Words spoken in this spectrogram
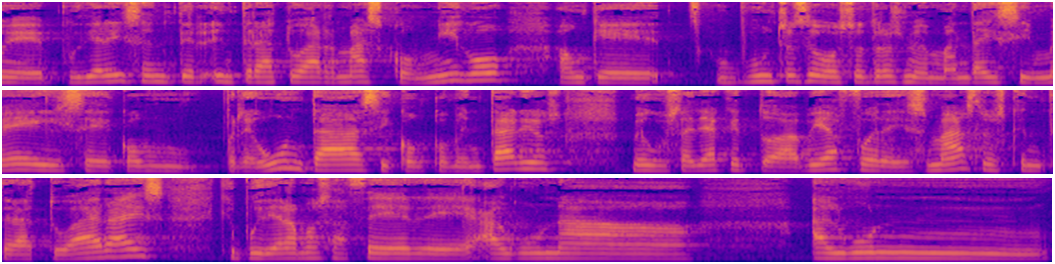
eh, pudierais interactuar más conmigo, aunque muchos de vosotros me mandáis emails con preguntas y con comentarios, me gustaría que todavía fuerais más los que interactuarais, que pudiéramos hacer alguna, algún,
